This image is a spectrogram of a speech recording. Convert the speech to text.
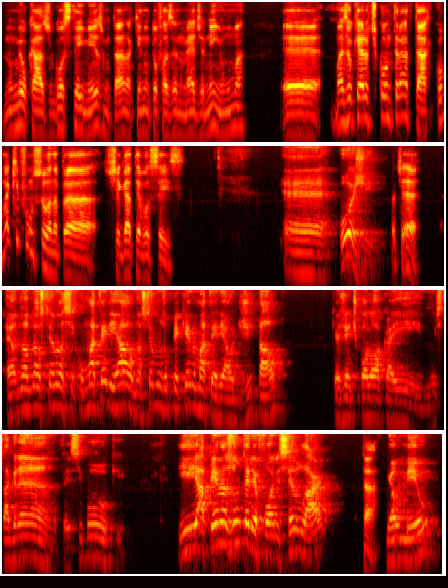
no meu caso, gostei mesmo, tá? Aqui não estou fazendo média nenhuma, é, mas eu quero te contratar. Como é que funciona para chegar até vocês? É, hoje, é. É, nós, nós, temos assim, o material, nós temos um pequeno material digital que a gente coloca aí no Instagram, no Facebook, e apenas um telefone celular Tá. Que é o meu,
